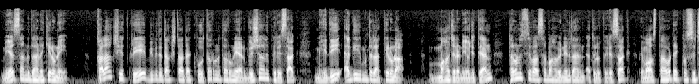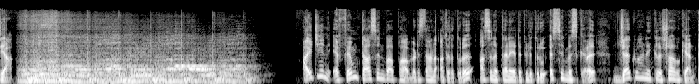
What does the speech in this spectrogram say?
මෙය සංවිධානය කෙරුණේ. කලාක්ෂේත්‍රයේ විවිධ දක්ෂතා දක්වූ තරුණ තරුණයන් විශාල පිරිසක් මෙහිදී ඇගීමට ලක් කෙරුණා. මහජන නියෝජිතයන් තරුණ සේවා සභාවේ නිලධාරීන් ඇතුළු පිරිසක් මෙම අවස්ථාවට එක්ව සිටියා. ITN FM ටාසන් බාපා වැඩස්ථාන අතරතුර අසන පැනයට පිළිතුරු SMS කර ජයග්‍රහණය කළ ශ්‍රාවකයන්ට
